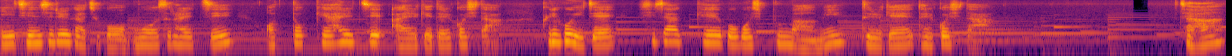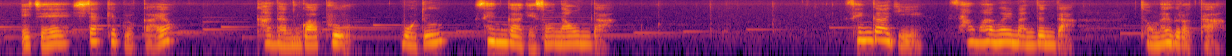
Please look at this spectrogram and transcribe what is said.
이 진실을 가지고 무엇을 할지 어떻게 할지 알게 될 것이다. 그리고 이제 시작해 보고 싶은 마음이 들게 될 것이다. 자, 이제 시작해 볼까요? 가난과 부 모두 생각에서 나온다. 생각이 상황을 만든다. 정말 그렇다.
